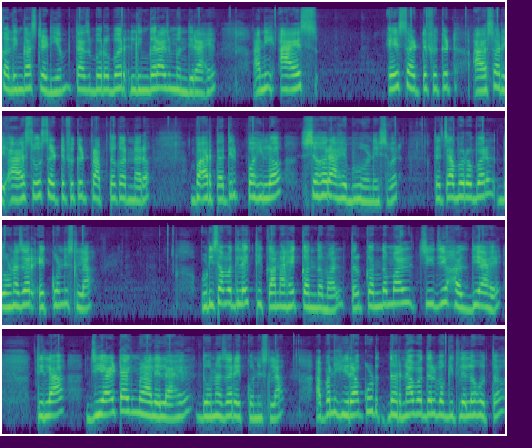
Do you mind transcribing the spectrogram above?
कलिंगा स्टेडियम त्याचबरोबर लिंगराज मंदिर आहे आणि I S A certificate I sorry I S O certificate प्राप्त करणारं भारतातील पहिलं शहर आहे भुवनेश्वर. त्याच्याबरोबर दोन हजार एकोणीसला उडीसामधील एक ठिकाण आहे कंदमाल. तर कंदमालची जी हल्दी आहे तिला जी आय टॅग मिळालेला आहे दोन हजार एकोणीसला. आपण हिराकूड धरणाबद्दल बघितलेलं होतं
